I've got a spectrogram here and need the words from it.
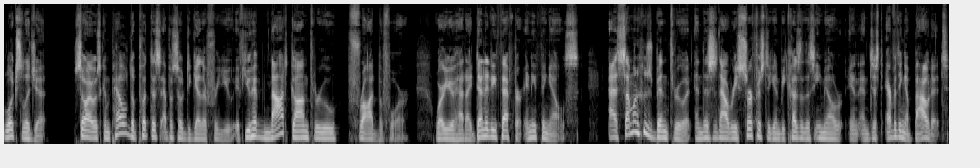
Looks legit. So I was compelled to put this episode together for you. If you have not gone through fraud before, where you had identity theft or anything else, as someone who's been through it, and this is now resurfaced again because of this email and, and just everything about it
